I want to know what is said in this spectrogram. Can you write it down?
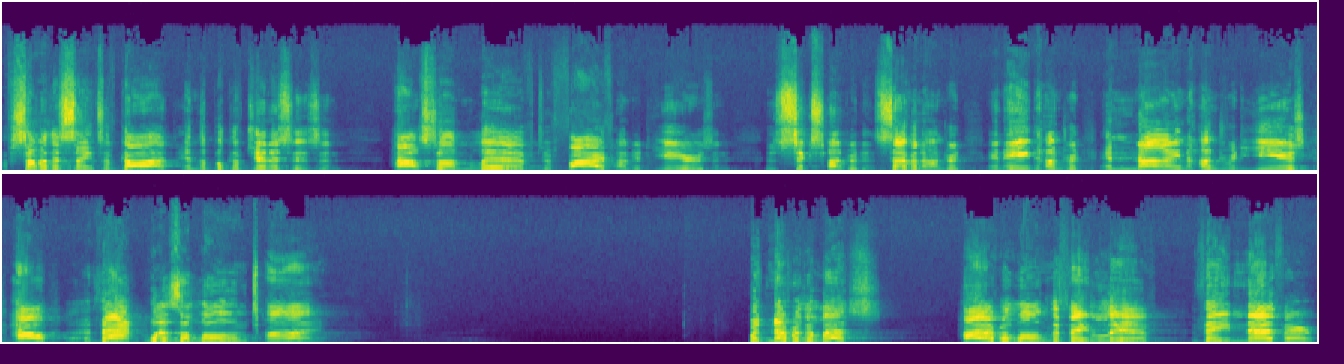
of some of the saints of God in the book of Genesis and how some lived to 500 years and 600 and 700 and 800 and 900 years, how uh, that was a long time. But nevertheless, however long that they live, they never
